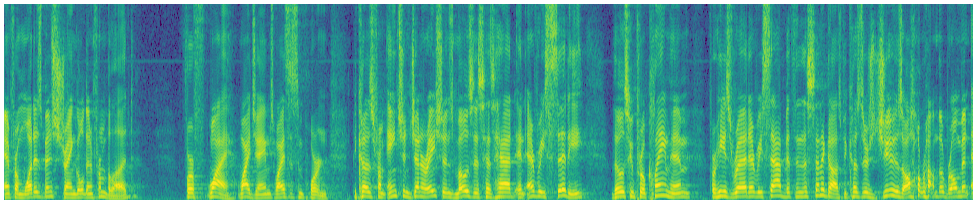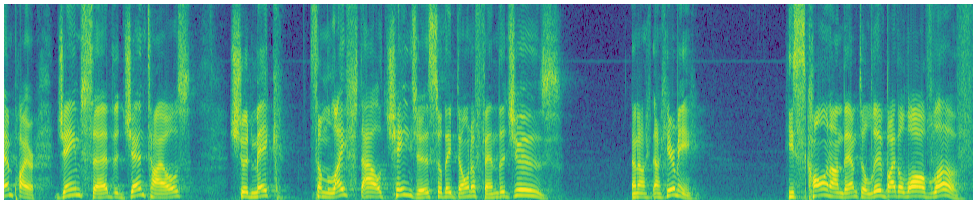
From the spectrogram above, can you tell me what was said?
and from what has been strangled and from blood. For why? Why, James? Why is this important? Because from ancient generations, Moses has had in every city those who proclaim him, for he's read every Sabbath in the synagogues, because there's Jews all around the Roman Empire. James said the Gentiles should make some lifestyle changes so they don't offend the Jews. And now, now hear me. He's calling on them to live by the law of love.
